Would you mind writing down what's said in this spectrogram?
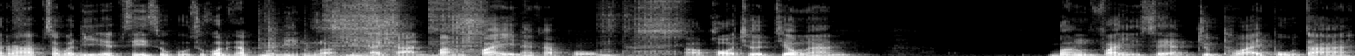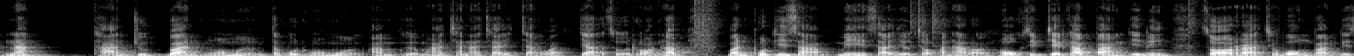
ครับสวัสดี FC สุขุสุคนครับมือนี้ลุงหลอดมีรายการบั้งไฟนะครับ ผมออขอเชิญเที่ยวงาน บั้งไฟแสนจุดถวายปู่ตาณ ฐานจุดบ้านหัวเมืองตำบลหัวเมืองอำเภอมหาชนะชัย จังหวัดยะโสธรครับวันพุธที่ 3 เมษายน 2567 ครับบางที่ 1สราชวงศ์บางที่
